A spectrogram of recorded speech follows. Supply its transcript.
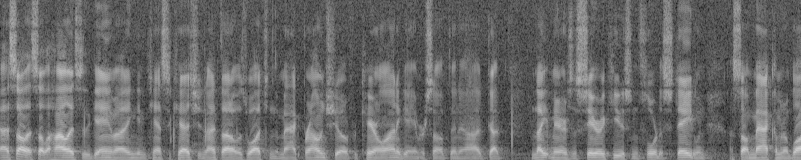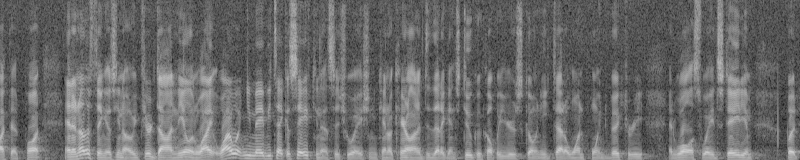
I saw, I saw the highlights of the game. I didn't get a chance to catch it, and I thought I was watching the Mack Brown show for Carolina game or something. Uh, I've got nightmares of Syracuse and Florida State when I saw Mack coming to block that punt. And another thing is, you know, if you're Don Nehlen, why, why wouldn't you maybe take a safety in that situation? You know, Carolina did that against Duke a couple years ago and eked out a one-point victory at Wallace Wade Stadium. But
